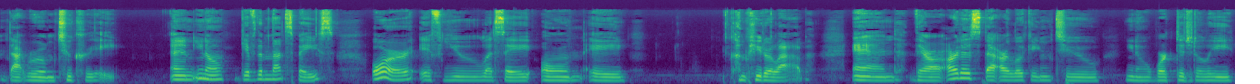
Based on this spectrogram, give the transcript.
that room to create and, you know, give them that space. Or if you, let's say, own a computer lab and there are artists that are looking to, you know, work digitally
